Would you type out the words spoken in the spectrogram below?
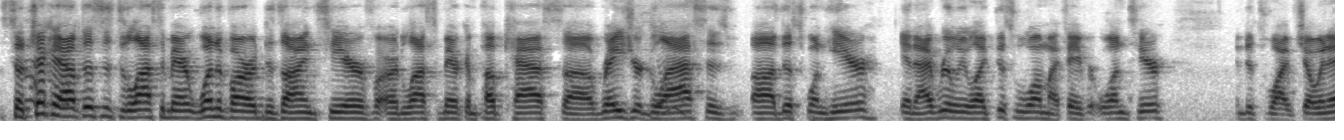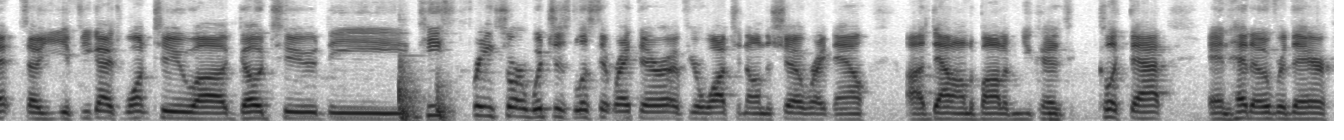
so check it out. This is the last American, one of our designs here for our last American pubcast. Uh, Raise your glass is uh, this one here, and I really like this. Is one of my favorite ones here, and that's why I'm showing it. So if you guys want to uh, go to the Teespring store, which is listed right there, if you're watching on the show right now, uh, down on the bottom, you can click that and head over there.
